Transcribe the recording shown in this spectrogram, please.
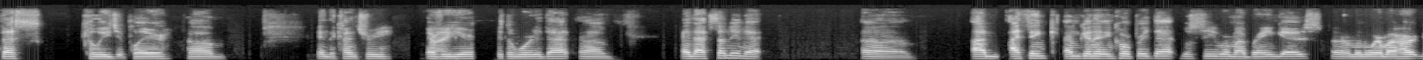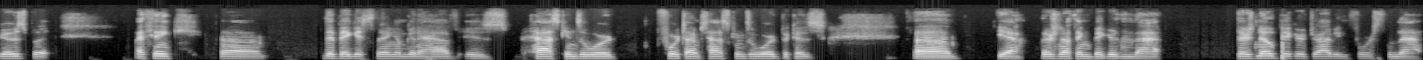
best collegiate player um, in the country every right. year is awarded that, um, and that's something that uh, I'm. I think I'm going to incorporate that. We'll see where my brain goes um, and where my heart goes, but I think uh, the biggest thing I'm going to have is Haskins Award, four times Haskins Award, because um, yeah, there's nothing bigger than that. There's no bigger driving force than that,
